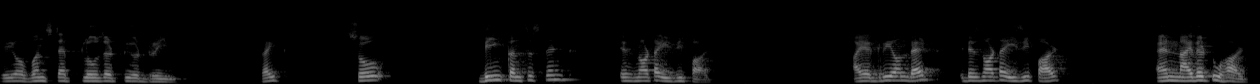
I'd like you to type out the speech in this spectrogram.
where you are one step closer to your dream, right? So, being consistent is not an easy part. I agree on that. It is not an easy part and neither too hard.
